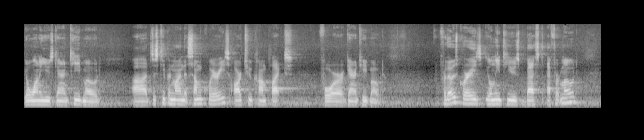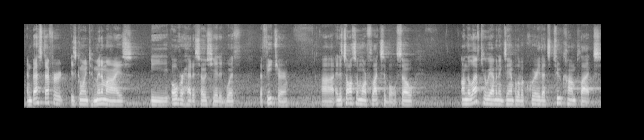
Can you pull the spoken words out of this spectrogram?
you'll want to use guaranteed mode. Uh, just keep in mind that some queries are too complex for guaranteed mode. For those queries, you'll need to use best effort mode. And best effort is going to minimize the overhead associated with the feature uh, and it's also more flexible. So on the left here, we have an example of a query that's too complex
